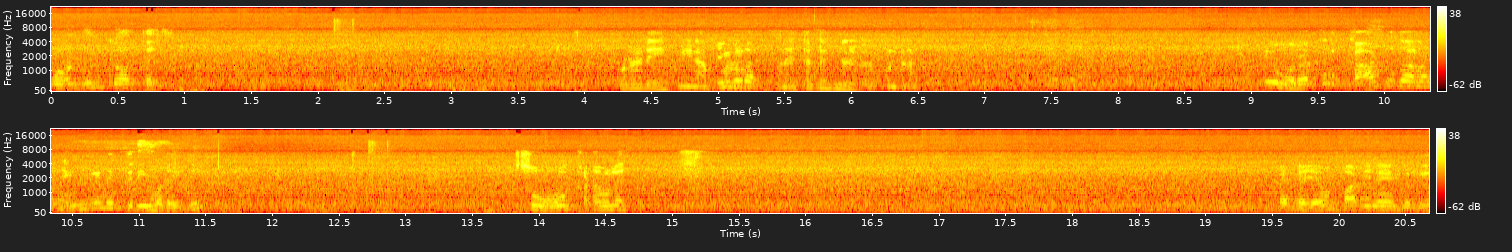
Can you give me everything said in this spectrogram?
ஒண்ணுக்கு ஒருத்தன் போடா டேய் மீனா போடா எங்கடா? உன்னை எத்தனை டைம் பண்றேன் ஏய், ஒரு இடத்துல காட்டுதானா? எங்கன்னு தெரிய மாட்டேங்குது சோ கடவுளே. ஃபார்ட்டி நைன் இருக்கு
